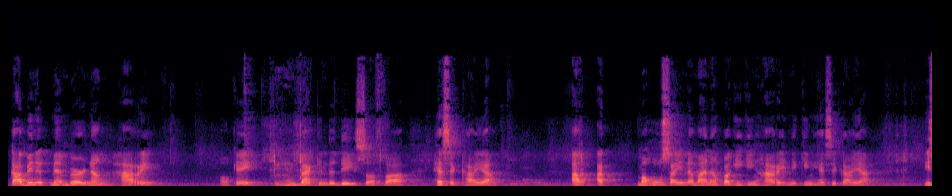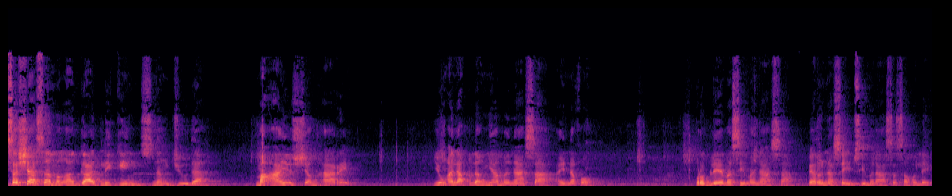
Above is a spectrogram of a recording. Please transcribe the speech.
cabinet member ng hari. Okay? Back in the days of uh, Hezekiah. At mahusay naman ang pagiging hari ni King Hezekiah. Isa siya sa mga godly kings ng Judah. Maayos siyang hari. Yung anak lang niya, Manasa, ay nako, problema si Manasa, pero nasave si Manasa sa huli.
